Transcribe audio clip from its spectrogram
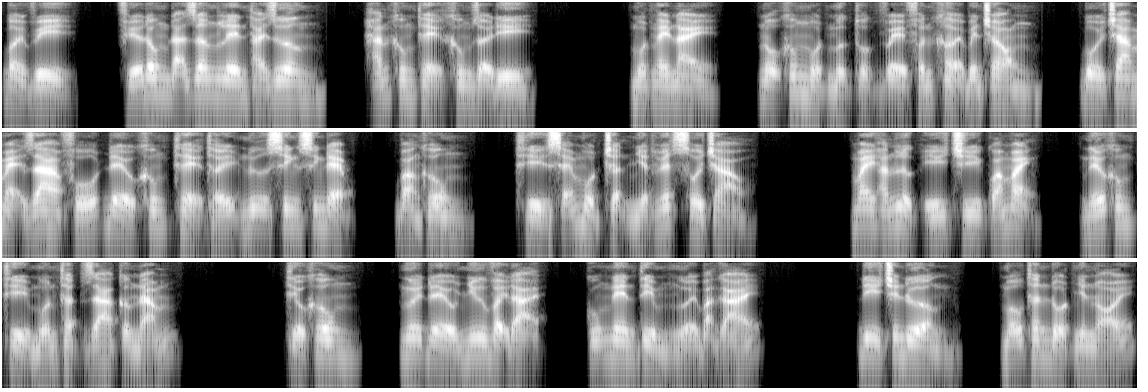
Bởi vì, phía đông đã dâng lên Thái Dương, hắn không thể không rời đi. Một ngày này, nộ không một mực thuộc về phấn khởi bên trong, bồi cha mẹ ra phố đều không thể thấy nữ sinh xinh đẹp, bằng không, thì sẽ một trận nhiệt huyết sôi trào. May hắn lực ý chí quá mạnh, nếu không thì muốn thật ra cơm nắm. Tiểu không, ngươi đều như vậy đại, cũng nên tìm người bạn gái. Đi trên đường, mẫu thân đột nhiên nói.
